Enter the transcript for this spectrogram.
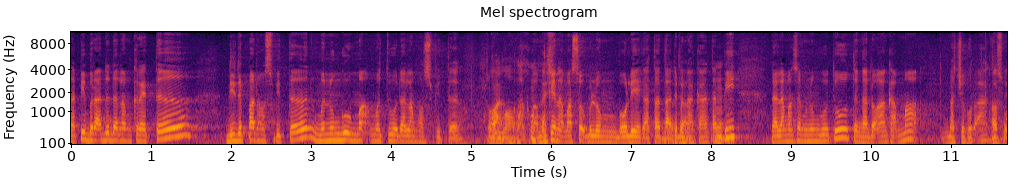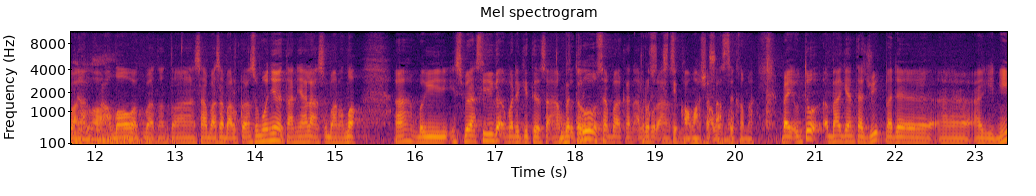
tapi berada dalam kereta di depan hospital menunggu mak mertua dalam hospital. Allah Akbar. Mungkin nak masuk belum boleh atau tak dibenarkan tapi dalam masa menunggu tu tengah doa kat mak baca Quran. Oh, subhanallah. Allahu akbar tuan-tuan. Sahabat-sahabat Al-Quran semuanya tahniahlah subhanallah. Ha, beri inspirasi juga kepada kita saat untuk terus sabarkan Al-Quran. istiqamah bersama. istiqamah. Baik untuk bahagian tajwid pada uh, hari ini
